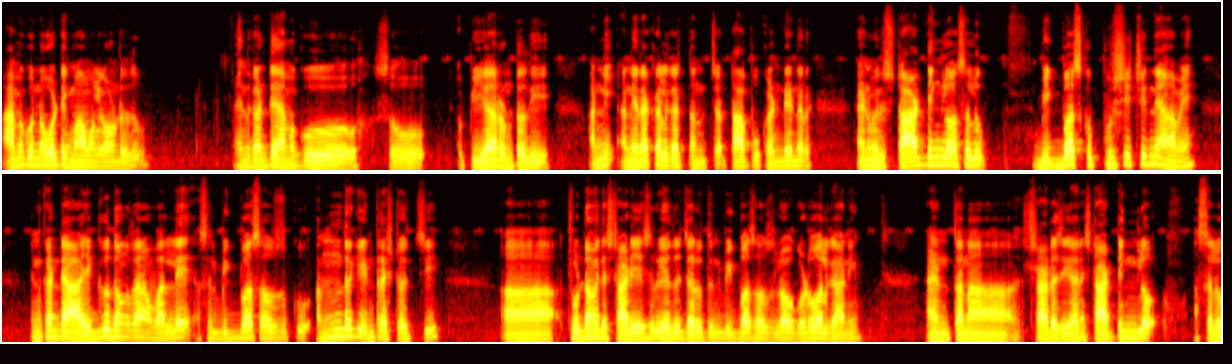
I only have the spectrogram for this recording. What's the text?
ఆమెకున్న ఓటింగ్ మామూలుగా ఉండదు. ఎందుకంటే ఆమెకు సో, పిఆర్ ఉంటుంది అన్ని అన్ని రకాలుగా తన చ టాప్ కంటెండర్. అండ్ మీరు స్టార్టింగ్‌లో అసలు బిగ్ బాస్‌కు పుష్ ఇచ్చిందే ఆమె. ఎందుకంటే ఆ ఎగ్గు దొంగతనం వల్లే అసలు బిగ్ బాస్ హౌస్‌కు అందరికీ ఇంట్రెస్ట్ వచ్చి చూడడం అయితే స్టార్ట్ చేశారు ఏదో జరుగుతుంది బిగ్ బాస్ హౌస్‌లో గొడవలు కానీ అండ్ తన స్ట్రాటజీ కానీ స్టార్టింగ్‌లో అసలు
